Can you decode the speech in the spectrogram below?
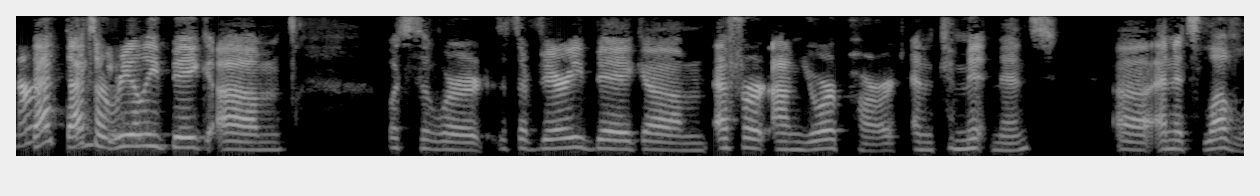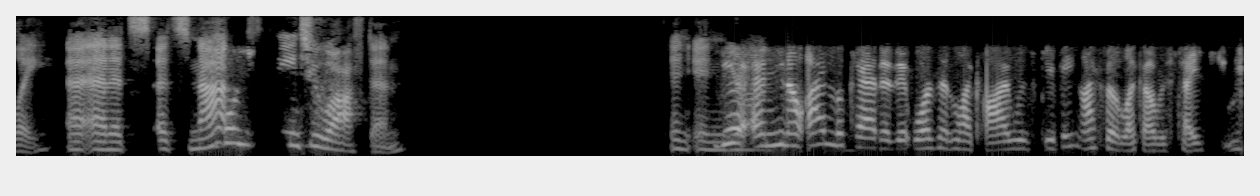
no. that that's a really big um what's the word? It's a very big um effort on your part and commitment. Uh, and it's lovely, and it's it's not Well, seen too often. In, in Yeah, and you know, I look at it, it wasn't like I was giving, I felt like I was taking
